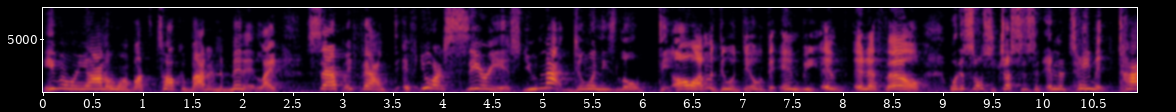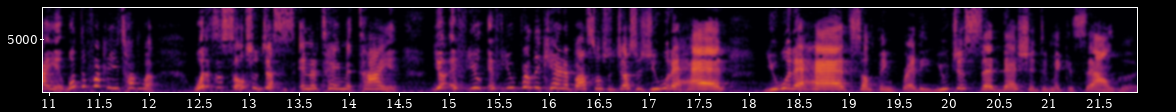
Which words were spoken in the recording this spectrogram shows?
Even Rihanna, who I'm about to talk about in a minute, like Sarah found, if you are serious, you're not doing these little, de- oh, I'm gonna do a deal with the NBA, NFL with a social justice and entertainment tie-in. What the fuck are you talking about? What is a social justice entertainment tie-in? Yo, if you if you really cared about social justice, you would have had you would have had something ready. You just said that shit to make it sound good.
